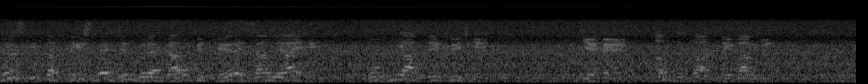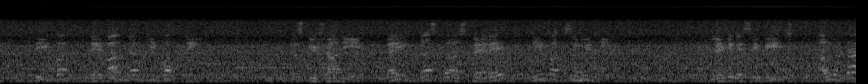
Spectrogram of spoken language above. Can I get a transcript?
पुलिस की तफ्तीश में जिन गुनहगारों के चेहरे सामने आए हैं, वो भी आप देख लीजिए ये है अमृता देवांगन दीपक देवांगन की पत्नी इसकी शादी करीब 10 बरस पहले दीपक से हुई थी लेकिन इसी बीच अमृता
